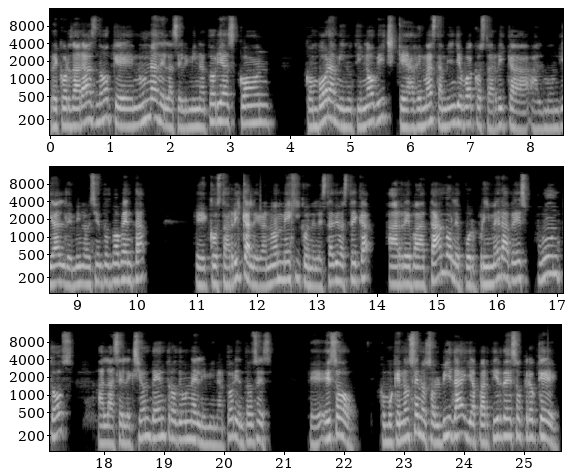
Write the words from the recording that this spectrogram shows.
Recordarás, ¿no? Que en una de las eliminatorias con, con Bora Minutinovic, que además también llevó a Costa Rica al Mundial de 1990, eh, Costa Rica le ganó a México en el Estadio Azteca, arrebatándole por primera vez puntos a la selección dentro de una eliminatoria. Entonces, eh, eso como que no se nos olvida y a partir de eso creo que,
